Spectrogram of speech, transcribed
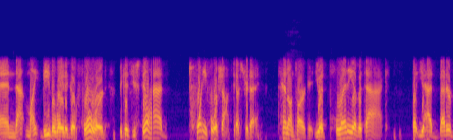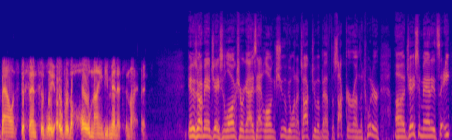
And that might be the way to go forward because you still had 24 shots yesterday, 10 on target. You had plenty of attack, but you had better balance defensively over the whole 90 minutes, in my opinion. It is our man Jason Longshore, guys, at Longshoe. If you want to talk to him about the soccer on the Twitter, uh, Jason, man, it's eight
